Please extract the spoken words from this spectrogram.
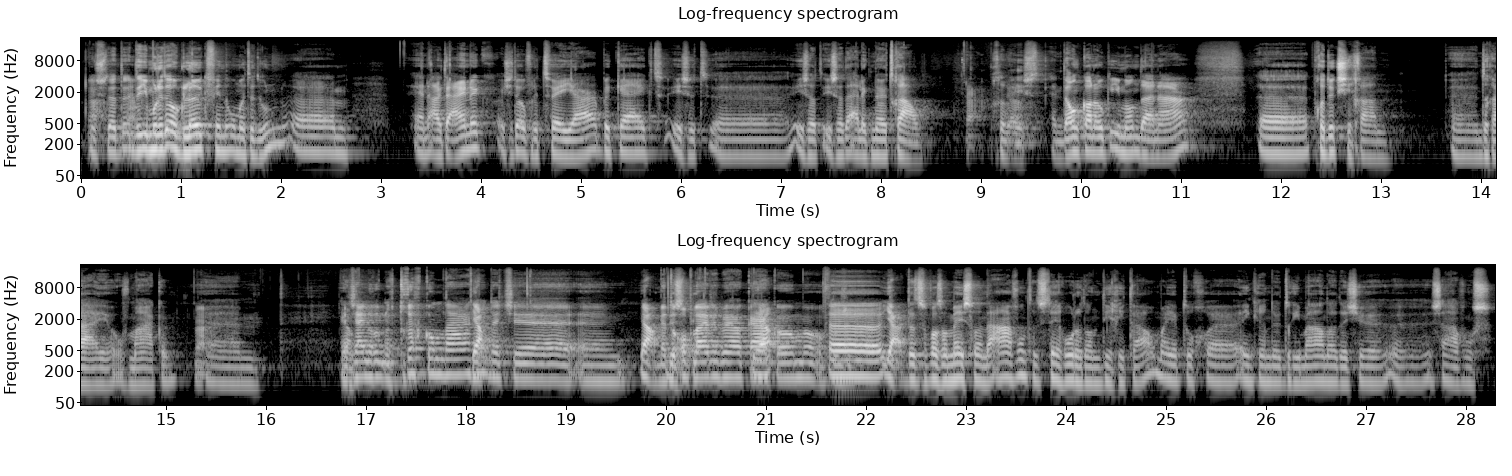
Dus dat, je moet het ook leuk vinden om het te doen. Um, en uiteindelijk, als je het over de twee jaar bekijkt, is, het, uh, is, dat, is dat eigenlijk neutraal ja, geweest. En dan kan ook iemand daarna uh, productie gaan uh, draaien of maken. Ja. Um, en zijn er ook nog terugkomdagen? Dat je ehm, met dus, de opleiders bij elkaar komen? Of ja, dat was dan meestal in de avond. Dat is tegenwoordig dan digitaal. Maar je hebt toch één keer in de drie maanden dat je s s'avonds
